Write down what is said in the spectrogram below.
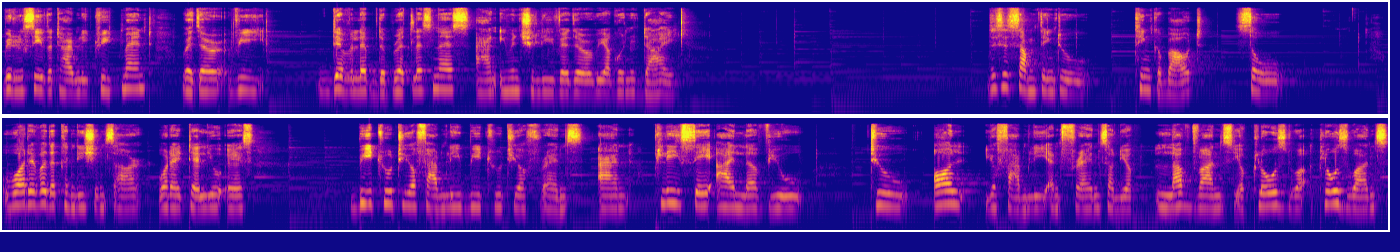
we receive the timely treatment, whether we develop the breathlessness, and eventually whether we are going to die. This is something to think about. So, whatever the conditions are, what I tell you is be true to your family, be true to your friends, and please say I love you to all your family and friends or your loved ones, your close close ones,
